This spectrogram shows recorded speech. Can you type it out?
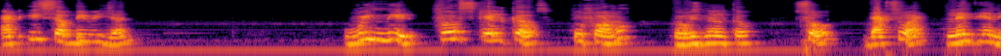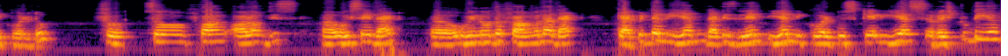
at each subdivision we need four scale curves to form a original curve. So that's why length n equal to 4. So for all of this uh, we say that uh, we know the formula that capital N that is length n equal to scale s raised to df.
